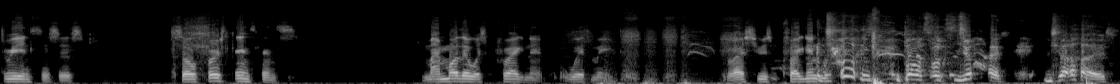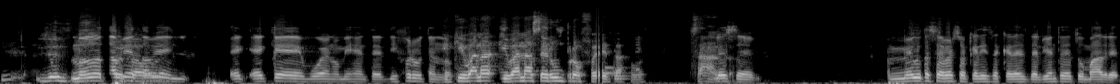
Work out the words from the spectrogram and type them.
three instances. So first instance, my mother was pregnant with me. Right, she was pregnant with. Pause, pause, Josh, Josh. Just, No, no, está Por bien, está bien. Es, es que bueno, mi gente, disfrútenlo. es que iban a, iban a ser un profeta. jo. Santo. Listen, a mí me gusta ese verso que dice que desde el vientre de tu madre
